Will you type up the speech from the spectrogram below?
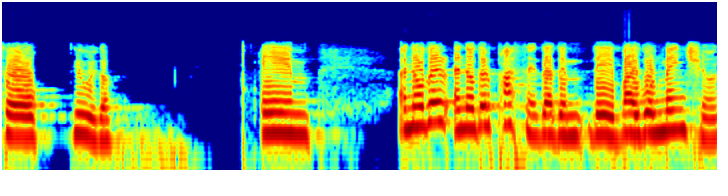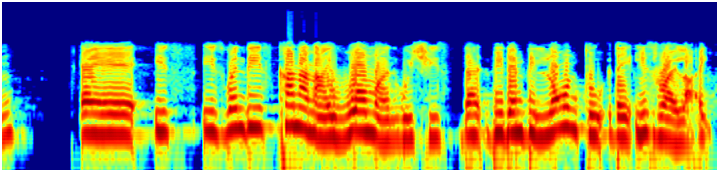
So here we go. Um, another another passage that the, the Bible mentioned uh, is is when this Canaanite woman, which is that didn't belong to the Israelites,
